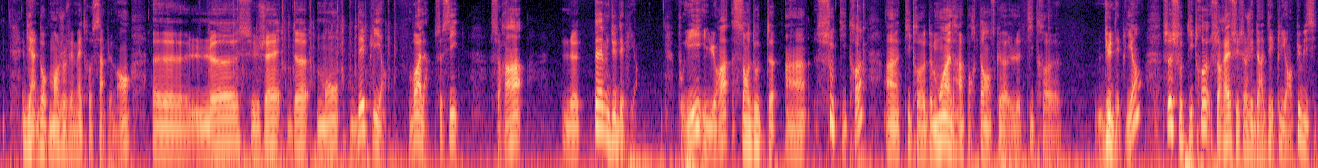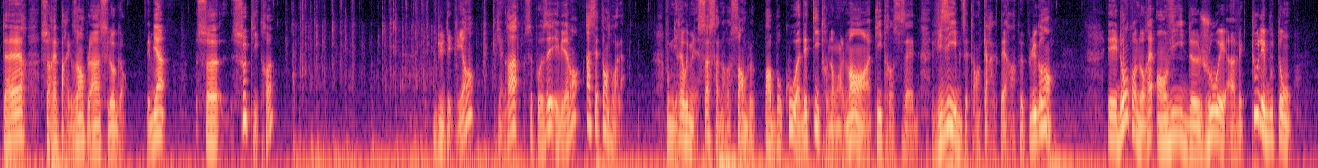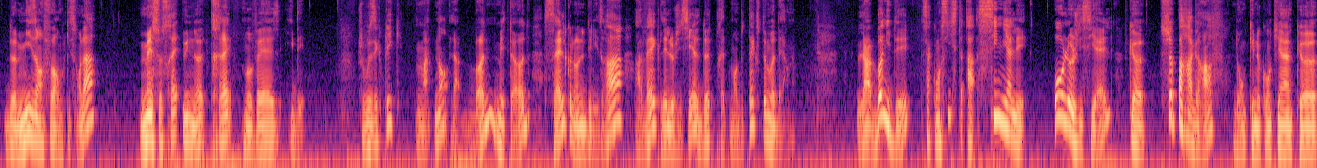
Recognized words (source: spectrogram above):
Eh bien, donc moi je vais mettre simplement euh, le sujet de mon dépliant. Voilà, ceci sera le thème du dépliant. Puis, il y aura sans doute un sous-titre, un titre de moindre importance que le titre du dépliant, ce sous-titre serait, s'il s'agit d'un dépliant publicitaire, serait par exemple un slogan. Eh bien, ce sous-titre du dépliant viendra se poser évidemment à cet endroit-là. Vous me direz, oui, mais ça, ça ne ressemble pas beaucoup à des titres. Normalement, un titre, c'est visible, c'est en caractère un peu plus grand. Et donc on aurait envie de jouer avec tous les boutons de mise en forme qui sont là, mais ce serait une très mauvaise idée. Je vous explique maintenant la bonne méthode, celle que l'on utilisera avec les logiciels de traitement de texte modernes. La bonne idée, ça consiste à signaler au logiciel que ce paragraphe donc qui ne contient que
